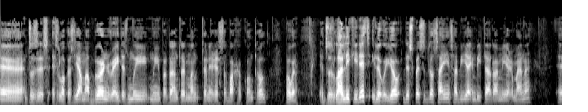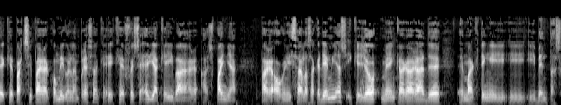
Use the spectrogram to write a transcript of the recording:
Eh, entonces es lo que se llama burn rate, es muy, muy importante mantener esto bajo control. Pero bueno, entonces la liquidez y luego yo después de dos años había invitado a mi hermana eh, que participara conmigo en la empresa, que, que fuese ella que iba a, a España para organizar las academias y que yo me encargará de eh, marketing y, ventas.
